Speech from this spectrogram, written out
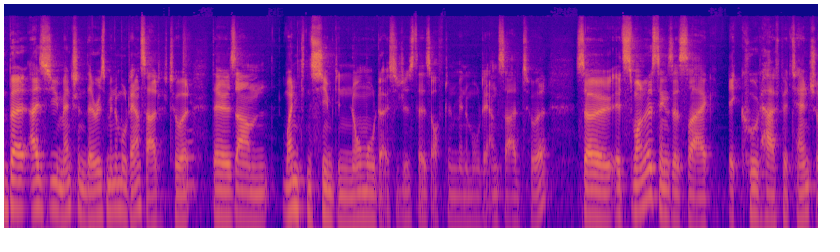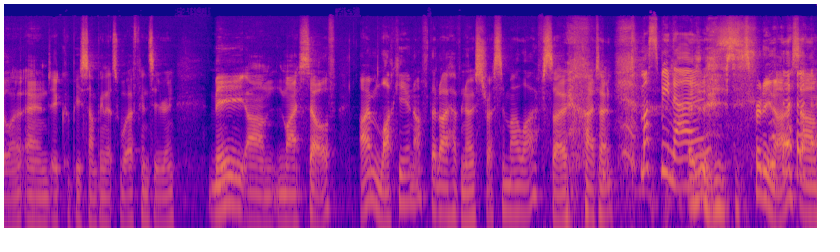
but as you mentioned, there is minimal downside to it. There's um, when consumed in normal dosages, there's often minimal downside to it. So it's one of those things that's like it could have potential and it could be something that's worth considering. Me, um, myself, I'm lucky enough that I have no stress in my life, so I don't. Must be nice. it's, it's pretty nice, um,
